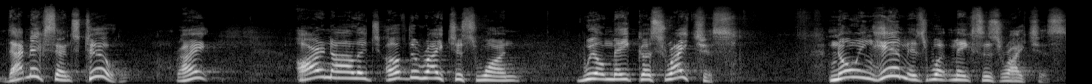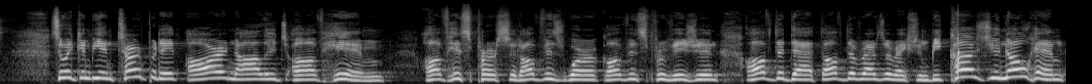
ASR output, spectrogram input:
that makes sense too, right? Our knowledge of the righteous one will make us righteous. Knowing Him is what makes us righteous. So it can be interpreted our knowledge of Him, of His person, of His work, of His provision, of the death, of the resurrection. Because you know Him,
